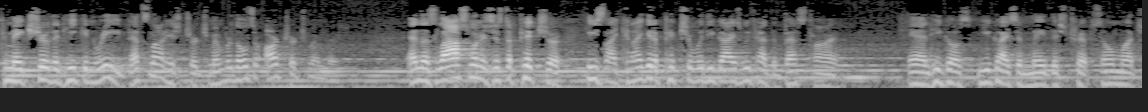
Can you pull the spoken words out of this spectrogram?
to make sure that he can read. That's not his church member, those are our church members. And this last one is just a picture. He's like, Can I get a picture with you guys? We've had the best time. And he goes, You guys have made this trip so much,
